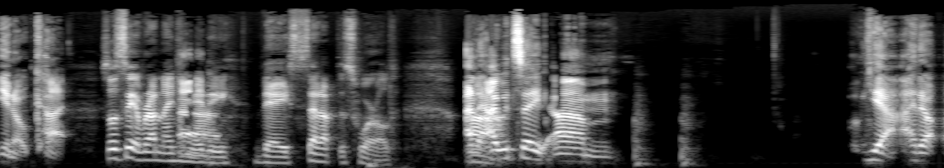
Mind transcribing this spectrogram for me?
you know cut. So let's say around 1980 uh, they set up this world. And i um, would say um yeah i don't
